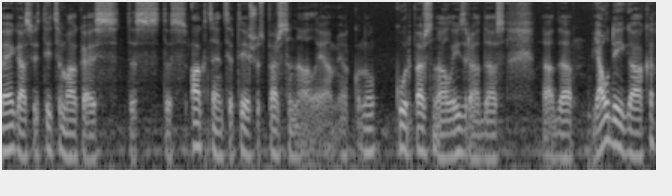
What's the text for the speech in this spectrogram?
beigās visticamākais tas, tas akcents ir tieši uz personālajām. Ja, nu, kur personāla izrādās tāda jaudīgāka,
